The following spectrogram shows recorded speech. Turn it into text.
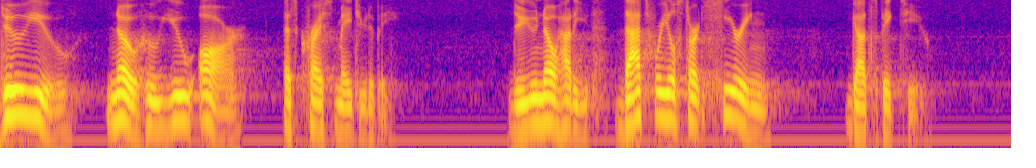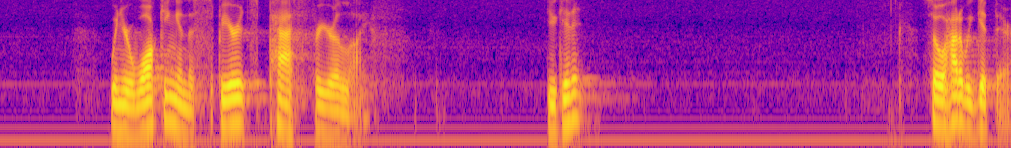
do you know who you are as Christ made you to be? Do you know how to? That's where you'll start hearing God speak to you. When you're walking in the Spirit's path for your life. You get it? So, how do we get there?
